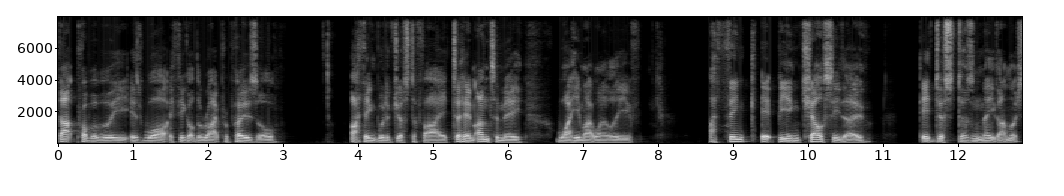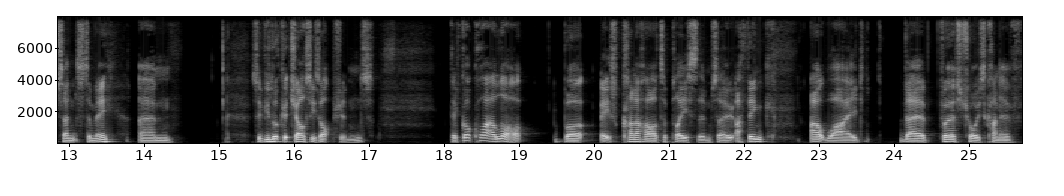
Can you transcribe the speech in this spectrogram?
that probably is what, if he got the right proposal, I think would have justified to him and to me why he might want to leave. I think it being Chelsea, though, it just doesn't make that much sense to me. Um, so if you look at Chelsea's options, they've got quite a lot, but it's kind of hard to place them. So I think out wide, their first choice kind of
